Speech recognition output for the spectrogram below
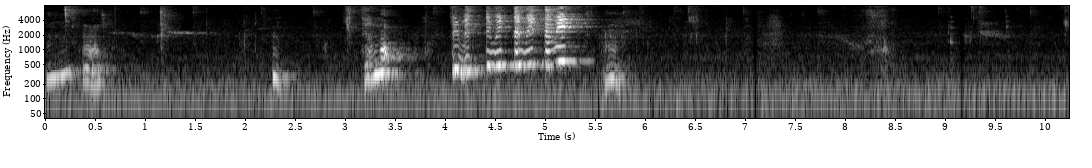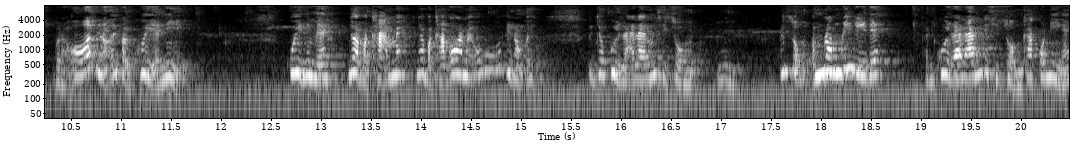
อืมหอมเสียงนกติวิตติวิตติวิตติวิตบ่ได้อ้ยพี่น้อยข่อยคุยอันนี้ คุยนี่ไหมยอดบักขามไหมยอดบักขามอ่อนไหมโอ้พี่น้องเอ้ยมันจะคุยหลายๆมันสิสมมันสมอำลำดีดีเด้มันคุยหลายๆมันสิสมคักกว่านี้ไง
